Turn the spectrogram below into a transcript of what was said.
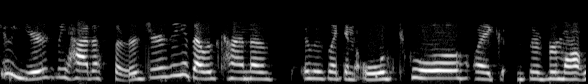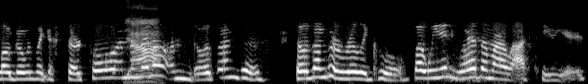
two years we had a third jersey that was kind of it was like an old school like the Vermont logo was like a circle in Yeah. the middle and those ones are those ones were really cool. But we didn't wear them our last few years.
